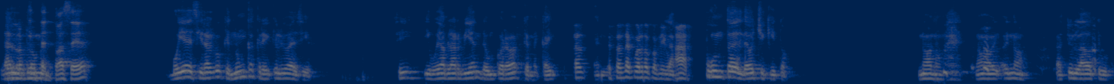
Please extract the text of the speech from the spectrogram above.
es lo que intentó hacer. Voy a decir algo que nunca creí que lo iba a decir. Sí, y voy a hablar bien de un coreback que me cae. ¿Estás, de acuerdo conmigo? La ah. punta del dedo chiquito. No, no, no, hoy no. Hazte un lado tú.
